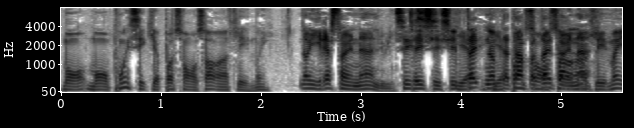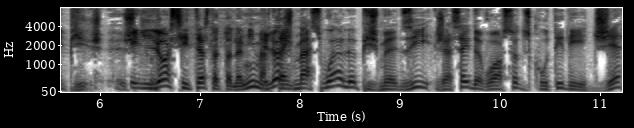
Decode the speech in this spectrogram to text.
mon, mon point, c'est qu'il n'y a pas son sort entre les mains. Non, il reste un an, lui. C'est peut-être, non, peut-être un an. Entre les mains, puis je, là, s'il teste l'autonomie, Martin. là, je m'assois, là, puis je me dis, j'essaie de voir ça du côté des Jets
